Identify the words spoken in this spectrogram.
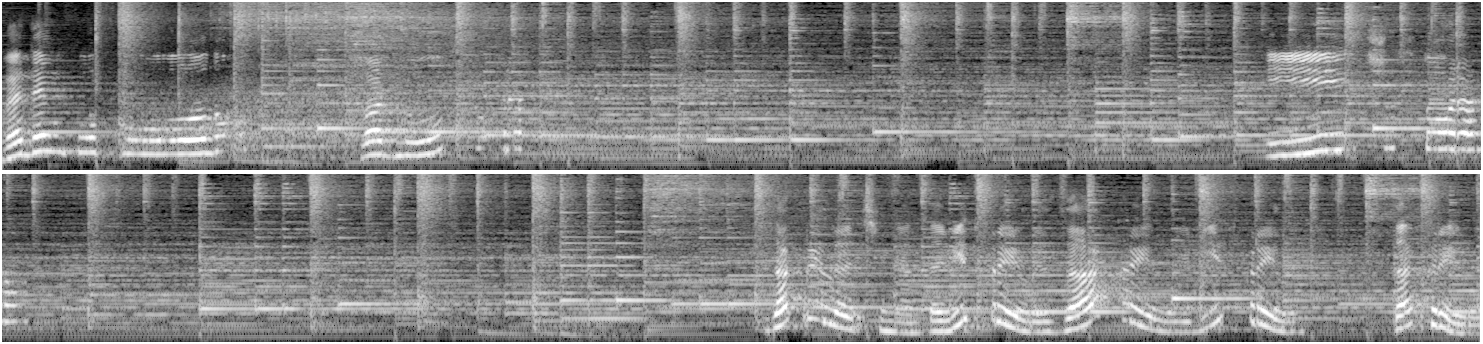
Ведемо по колу в одну Іншу сторону. Закрили оченята, відкрили, закрили, відкрили, закрили,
